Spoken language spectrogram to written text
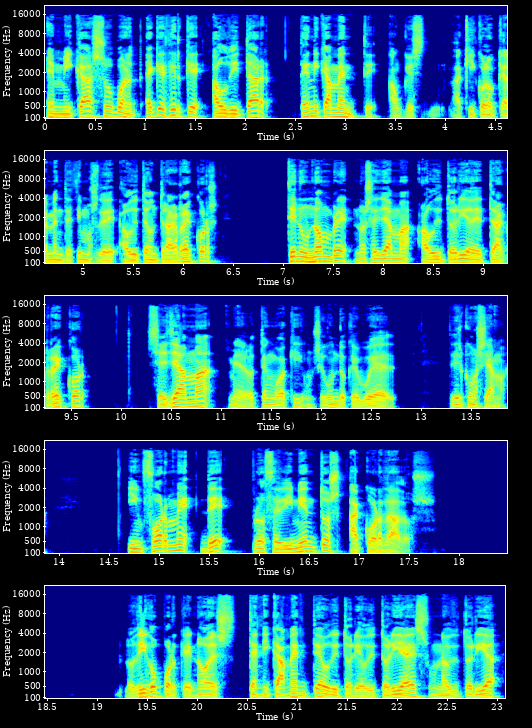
en mi caso, bueno, hay que decir que auditar técnicamente, aunque aquí coloquialmente decimos de auditar un track record, tiene un nombre, no se llama auditoría de track record, se llama, mira, lo tengo aquí, un segundo que voy a decir cómo se llama, informe de procedimientos acordados. Lo digo porque no es técnicamente auditoría. Auditoría es una auditoría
